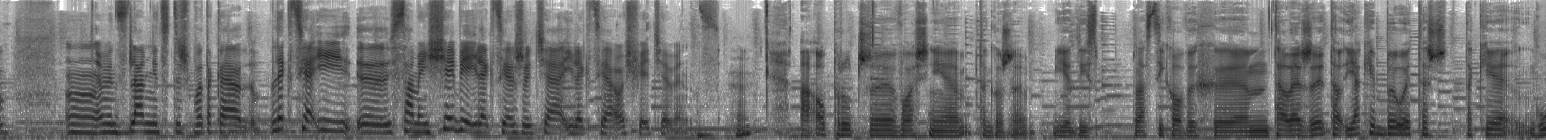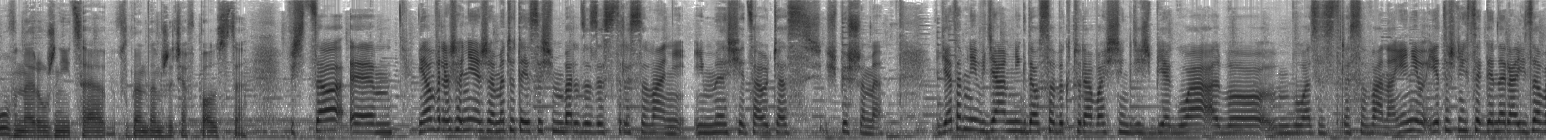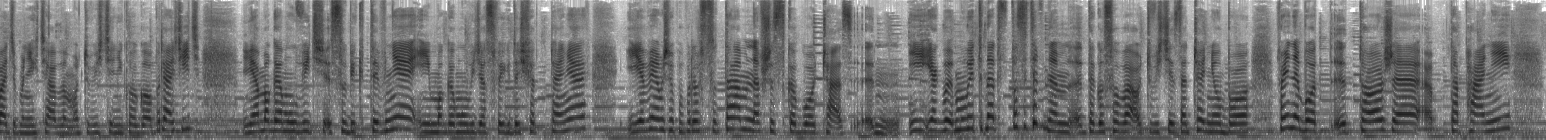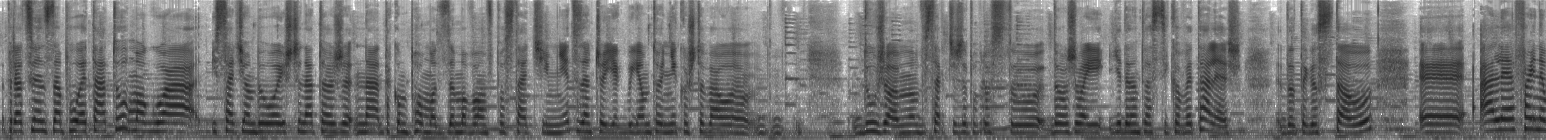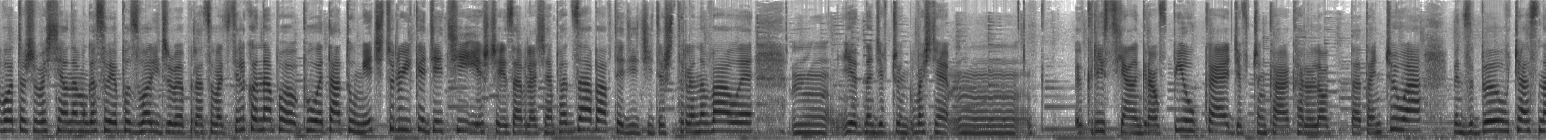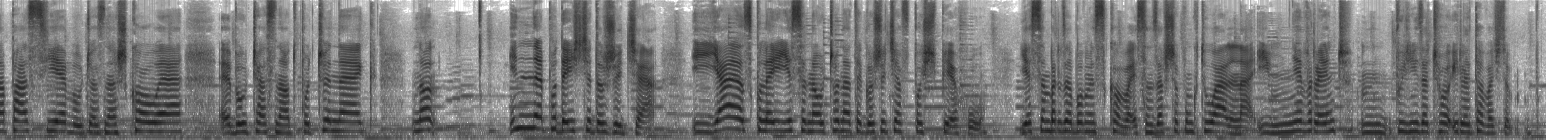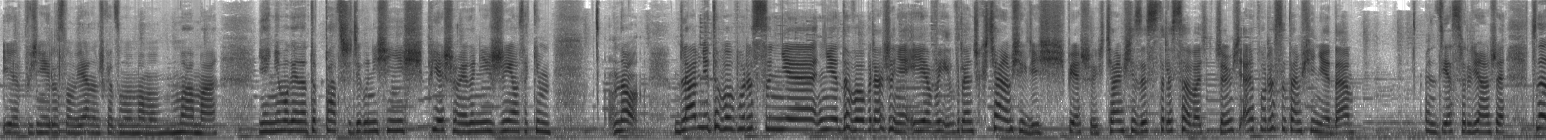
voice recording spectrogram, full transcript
Mm, więc dla mnie to też była taka lekcja i samej siebie, i lekcja życia, i lekcja o świecie, więc. Mhm. A oprócz właśnie tego, że jedli plastikowych talerzy, to jakie były też takie główne różnice względem życia w Polsce? Wiesz co, ja mam wrażenie, że my tutaj jesteśmy bardzo zestresowani i my się cały czas śpieszymy. Ja tam nie widziałam nigdy osoby, która właśnie gdzieś biegła albo była zestresowana. Ja, nie, ja też nie chcę generalizować, bo nie chciałabym oczywiście nikogo obrazić. Ja mogę mówić subiektywnie i mogę mówić o swoich doświadczeniach i ja wiem, że po prostu tam na wszystko było czas. I jakby mówię to nawet w pozytywnym tego słowa oczywiście znaczeniu, bo fajne było to, że ta pani pracując na pół etatu mogła i stać ją było jeszcze na to, że na taką pomoc domową w postaci mnie, to znaczy jakby ją to nie kosztowało dużo, no wystarczy, że po prostu dołożyła jej jeden plastikowy talerz do tego stołu, e, ale fajne było to, że właśnie ona mogła sobie pozwolić, żeby pracować tylko na pół etatu, mieć trójkę dzieci i jeszcze je zabrać na plac zabaw, te dzieci też trenowały, mm, jedna dziewczynka, właśnie mm, Christian grał w piłkę, dziewczynka Carlotta tańczyła, więc był czas na pasję, był czas na szkołę, e, był czas na odpoczynek. No, inne podejście do życia. I ja z kolei jestem nauczona tego życia w pośpiechu. Jestem bardzo obowiązkowa, jestem zawsze punktualna i mnie wręcz m, mm, później zaczęło irytować. To, ja później rozmawiałam na przykład z moją mamą. Mama, ja nie mogę na to patrzeć, jak oni się nie śpieszą, jak oni żyją takim no, dla mnie to było po prostu nie, nie do wyobrażenia i ja wręcz chciałam się gdzieś śpieszyć, chciałam się zestresować czymś, ale po prostu tam się nie da. Więc ja stwierdziłam, że to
